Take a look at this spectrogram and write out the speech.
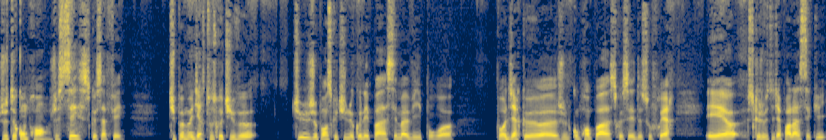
Je te comprends, je sais ce que ça fait. Tu peux me dire tout ce que tu veux. Je pense que tu ne connais pas assez ma vie pour, euh, pour dire que euh, je ne comprends pas ce que c'est de souffrir. Et euh, ce que je veux te dire par là, c'est qu'il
